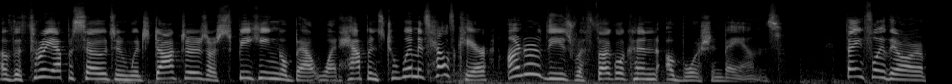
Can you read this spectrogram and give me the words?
of the three episodes in which doctors are speaking about what happens to women's health care under these Republican abortion bans. Thankfully, there are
